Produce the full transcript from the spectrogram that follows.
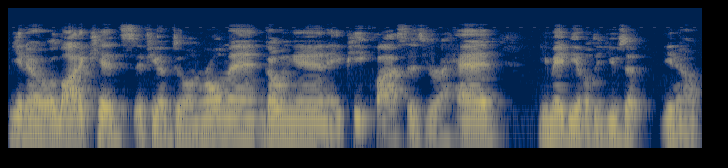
You know, a lot of kids, if you have dual enrollment going in, AP classes, you're ahead. You may be able to use it, you know,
